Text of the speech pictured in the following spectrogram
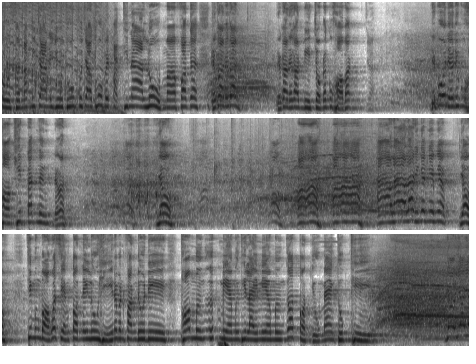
ตูดส่วนนักวิจารณ์ใน YouTube กูจะเอาทูบไปปักที่หน้ารูปมาฟักเกอร์เดี๋ยวก่อนเดี๋ยวก่อนเดี๋ยวก่อนเดี๋ยวก่อนบีดจบแล้วกูขอบ้างเดี๋ยวกูเดี๋ยวเดี๋ยวกูขอคิดแป๊บหนึ่งเดี๋ยวก่อนโยโย่อ่าอ่าอ่าอ่าอ่า เอาละเอาละเงียบเงียบเงียบโยที่มึงบอกว่าเสียงตดในรูหีนะมันฟังดูดี เพราะมึงอึบเมียมึงทีไรเมียมึงก็ตดอยู่แม่งทุกทีโยโยโย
